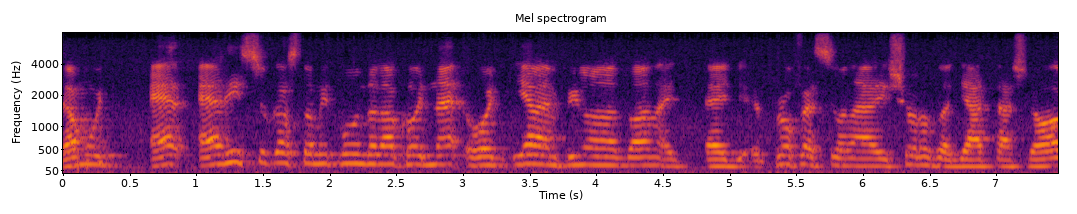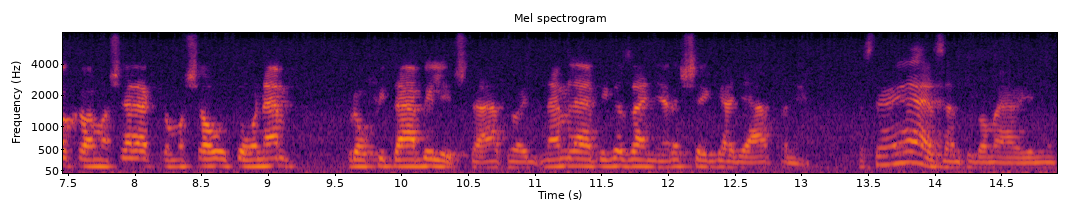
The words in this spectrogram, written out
De amúgy el, elhisszük azt, amit mondanak, hogy, ne, hogy jelen pillanatban egy, egy professzionális sorozatgyártásra alkalmas elektromos autó nem profitábilis, tehát hogy nem lehet igazán nyereséggel gyártani. Ezt én nehezen tudom elhinni.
